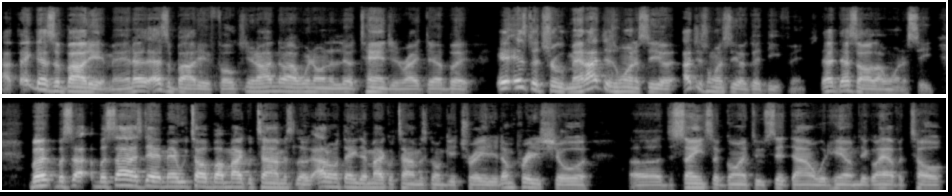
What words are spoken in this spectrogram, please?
I think that's about it, man. That, that's about it, folks. You know, I know I went on a little tangent right there, but it, it's the truth, man. I just want to see a, I just want to see a good defense. That that's all I want to see. But besides, besides that, man, we talk about Michael Thomas. Look, I don't think that Michael Thomas is going to get traded. I'm pretty sure uh, the Saints are going to sit down with him. They're going to have a talk.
